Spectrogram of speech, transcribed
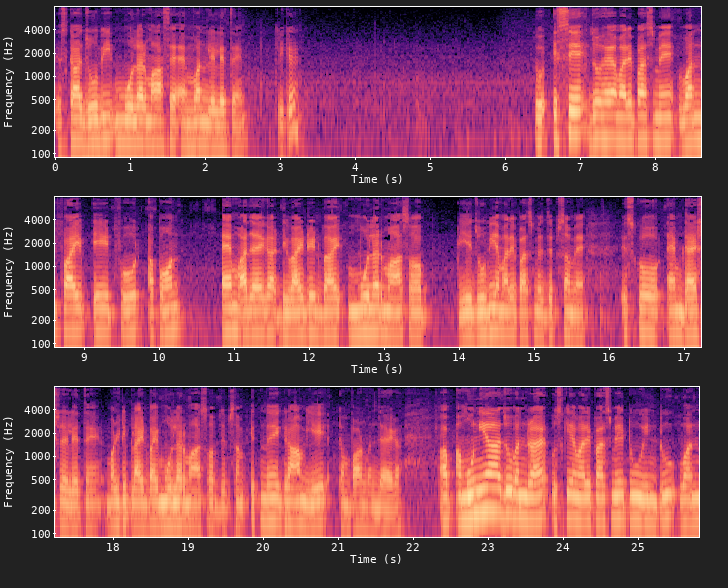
इसका जो भी मोलर मास है एम वन ले लेते हैं। ठीक है? तो इससे जो है हमारे पास में one five eight four upon M आ जाएगा divided by molar mass of ये जो भी हमारे पास में जिप्सम है इसको एम डैश ले लेते हैं multiplied by molar mass of gypsum इतने ग्राम ये कंपाउंड बन जाएगा। अब अमोनिया जो बन रहा है, उसके हमारे पास में two into one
